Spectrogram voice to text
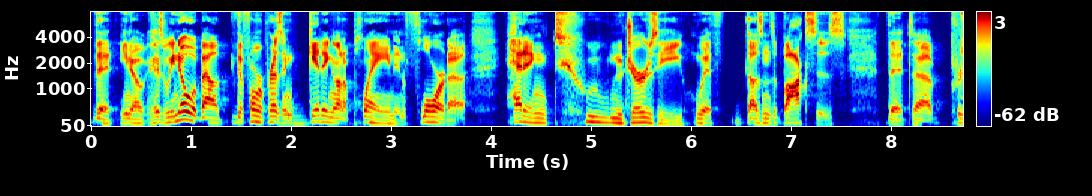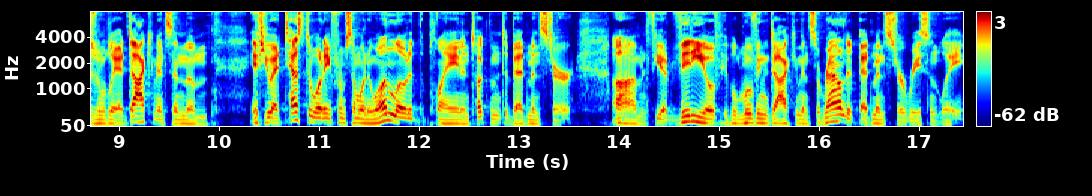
that, you know, as we know about the former president getting on a plane in Florida, heading to New Jersey with dozens of boxes that uh, presumably had documents in them. If you had testimony from someone who unloaded the plane and took them to Bedminster, um, if you had video of people moving the documents around at Bedminster recently,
